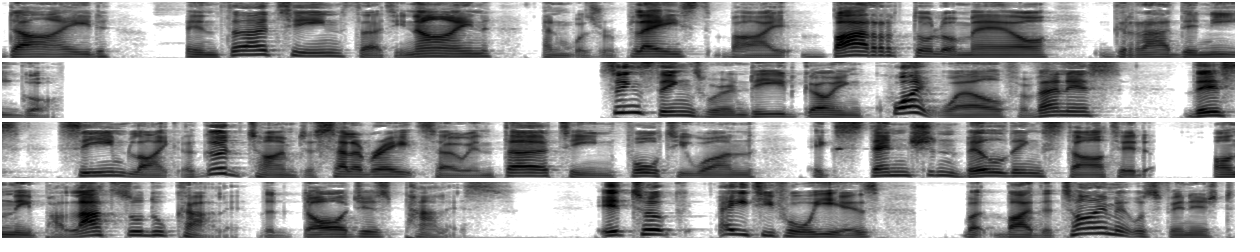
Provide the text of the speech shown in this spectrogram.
died in 1339 and was replaced by Bartolomeo Gradenigo. Since things were indeed going quite well for Venice, this seemed like a good time to celebrate, so in 1341, extension building started on the Palazzo Ducale, the Doge's Palace. It took 84 years, but by the time it was finished,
